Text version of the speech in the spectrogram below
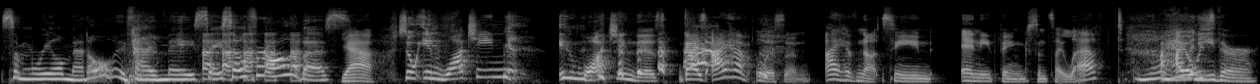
some real metal, if I may say so, for all of us. Yeah. So in watching in watching this, guys, I have listen, I have not seen anything since I left. No, I haven't always- either.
